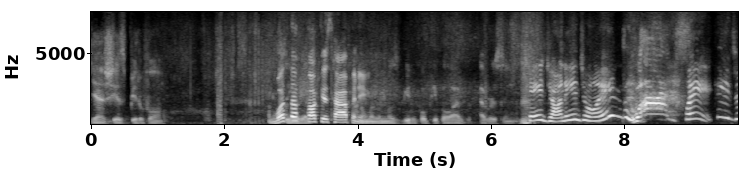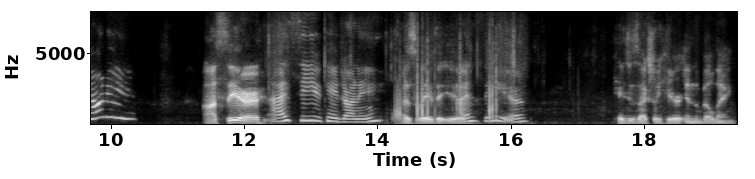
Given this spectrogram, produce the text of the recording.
Yeah, she is beautiful. What the like, fuck is happening? One of the most beautiful people I've ever seen. Hey, Johnny joined. What? Wait, hey, Johnny. I see her. I see you, K Johnny. I just waved at you. I see you. Cage is actually here in the building.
